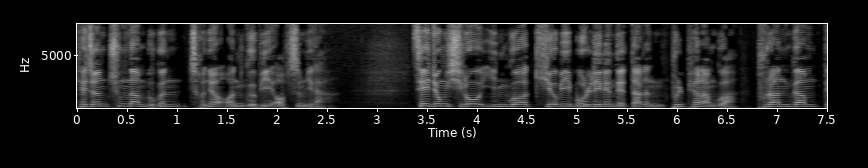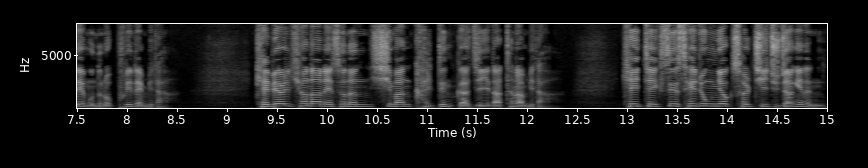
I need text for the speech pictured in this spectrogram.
대전 충남북은 전혀 언급이 없습니다. 세종시로 인구와 기업이 몰리는 데 따른 불편함과 불안감 때문으로 풀이됩니다. 개별 현안에서는 심한 갈등까지 나타납니다. KTX 세종역 설치 주장에는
